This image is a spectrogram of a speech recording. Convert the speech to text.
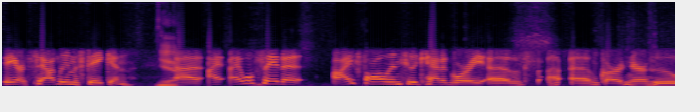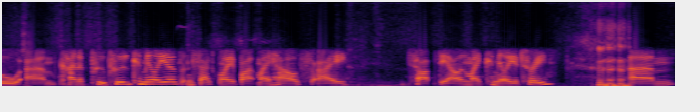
They are sadly mistaken. Yeah. Uh, I, I will say that I fall into the category of uh, of gardener who um, kind of poo-pooed camellias. In fact, when I bought my house, I chopped down my camellia tree. um,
